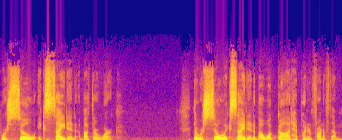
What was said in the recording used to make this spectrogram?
were so excited about their work. They were so excited about what God had put in front of them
